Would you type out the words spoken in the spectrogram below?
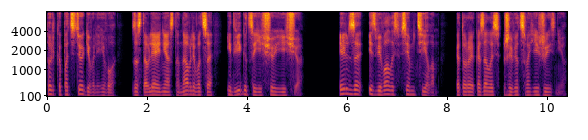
только подстегивали его, заставляя не останавливаться и двигаться еще и еще. Эльза извивалась всем телом, которое, казалось, живет своей жизнью,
